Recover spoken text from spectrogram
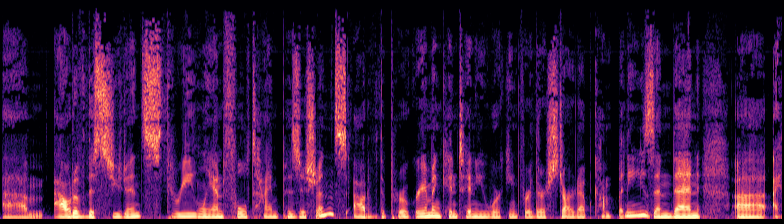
um, out of the students, three land full time positions out of the program and continue working for their startup companies. And then uh, I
